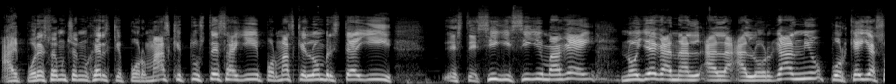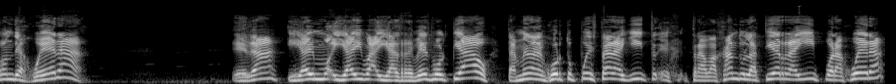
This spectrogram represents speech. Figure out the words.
Ay, por eso hay muchas mujeres que por más que tú estés allí, por más que el hombre esté allí, este, sigue, sigue maguey, no llegan al, al, al porque ellas son de afuera. ¿Edad? Y ahí, y ahí va, y al revés volteado. También a lo mejor tú puedes estar allí tra- trabajando la tierra allí por afuera,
